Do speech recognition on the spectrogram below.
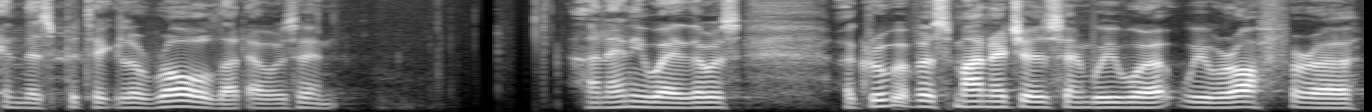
in this particular role that I was in. And anyway, there was a group of us managers, and we were, we were off for a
